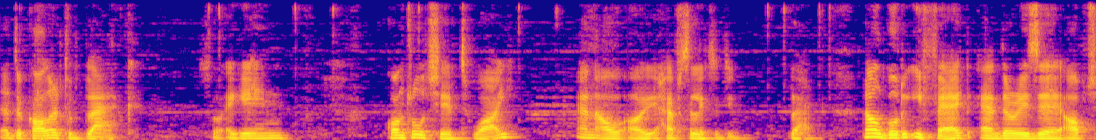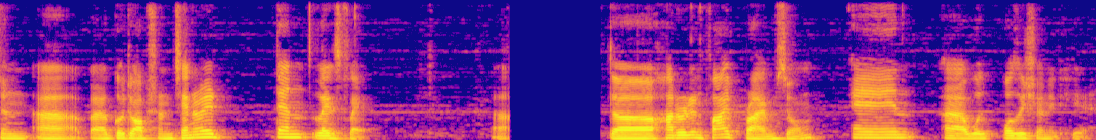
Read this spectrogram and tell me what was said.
uh, the color to black. So again Ctrl Shift Y and I'll, I have selected it black. Now I'll go to effect and there is a option uh, go to option generate then lens flare. Uh, the 105 prime zoom and uh, we'll position it here.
